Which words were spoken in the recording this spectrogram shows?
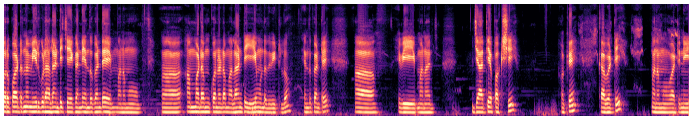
పొరపాటున మీరు కూడా అలాంటివి చేయకండి. ఎందుకంటే మనము అమ్మడం కొనడం అలాంటివి ఏముండదు వీటిలో. ఎందుకంటే ఇవి మన జాతీయ పక్షి. ఓకే కాబట్టి మనము వాటిని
